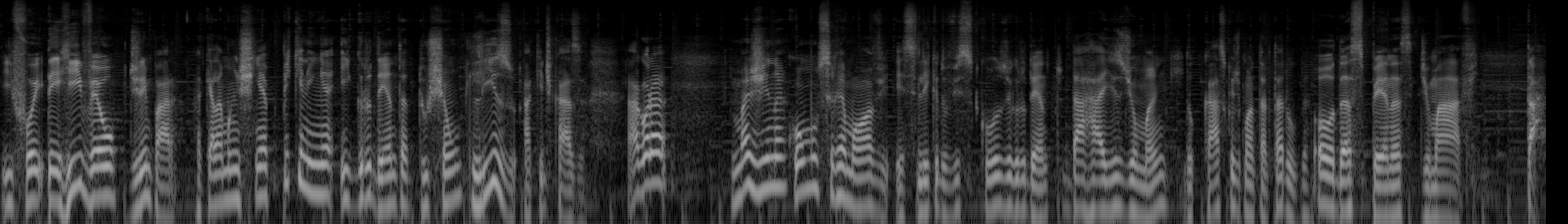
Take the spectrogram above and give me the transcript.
e foi terrível de limpar. Aquela manchinha pequenininha e grudenta do chão liso aqui de casa. Agora, Imagina como se remove esse líquido viscoso e grudento da raiz de um mangue, do casco de uma tartaruga ou das penas de uma ave. Tá,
